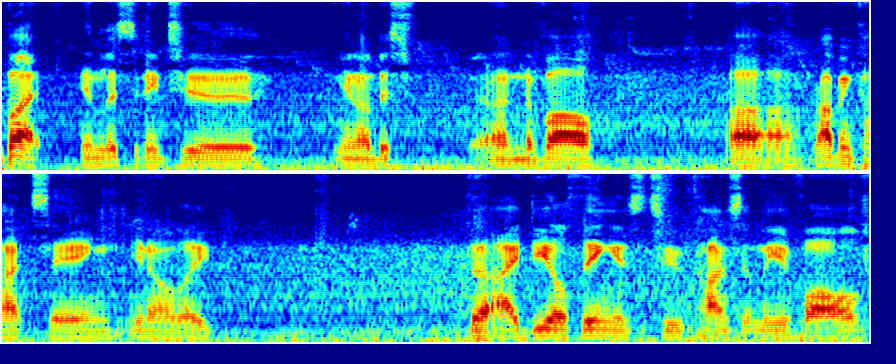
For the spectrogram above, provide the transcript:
but in listening to you know this uh, Naval uh, Ravikant saying, you know, like the ideal thing is to constantly evolve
